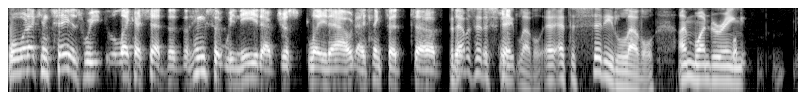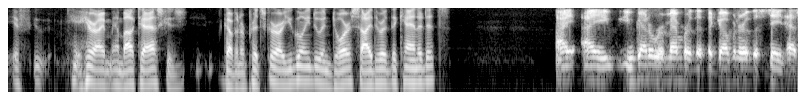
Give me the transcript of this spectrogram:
Well, what I can say is we, like I said, the, the things that we need I've just laid out. I think that. Uh, but that, that was at a state level. At the city level, I'm wondering if here I'm about to ask you, Governor Pritzker, are you going to endorse either of the candidates? I, I you've got to remember that the governor of the state has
